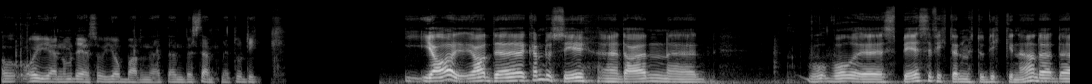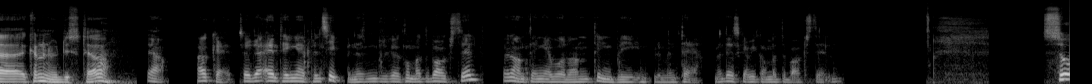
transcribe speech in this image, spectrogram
Og, og, gjennom det så jobber den etter en bestemt metodikk? Ja, ja, det kan du si. Det er en hvor, hvor spesifikk den metodikken er, det, det kan en jo diskutere. Ja, ok. Så det en ting er prinsippene som du skal komme tilbake til, og en annen ting er hvordan ting blir implementert, men det skal vi komme tilbake til. Så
